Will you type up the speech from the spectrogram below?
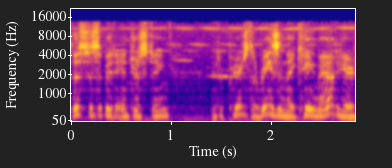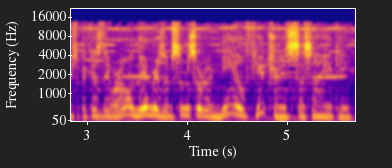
this is a bit interesting. It appears the reason they came out here is because they were all members of some sort of neo-futurist society.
